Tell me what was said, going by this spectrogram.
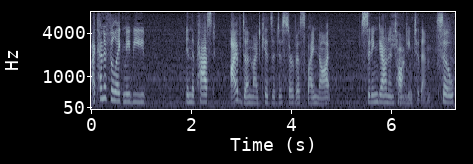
I kind of feel like maybe in the past, I've done my kids a disservice by not sitting down and talking to them. So,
